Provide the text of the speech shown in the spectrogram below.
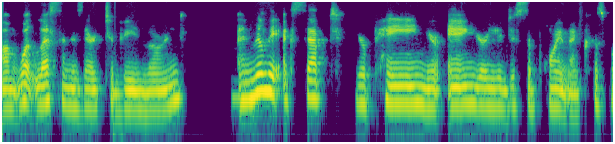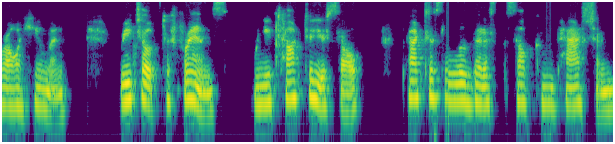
Um, what lesson is there to be learned? And really accept your pain, your anger, your disappointment, because we're all human. Reach out to friends. When you talk to yourself, practice a little bit of self compassion,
